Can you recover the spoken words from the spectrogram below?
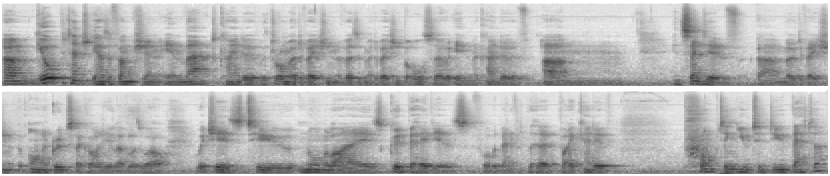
Um, guilt potentially has a function in that kind of withdrawal motivation, aversive motivation, but also in the kind of um, incentive uh, motivation on a group psychology level as well, which is to normalize good behaviors for the benefit of the herd by kind of prompting you to do better.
